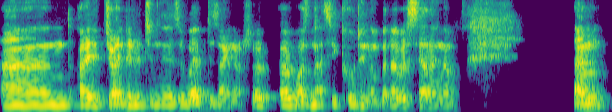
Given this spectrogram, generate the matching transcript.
and I joined originally as a web designer. So I wasn't actually coding them, but I was selling them. Um,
